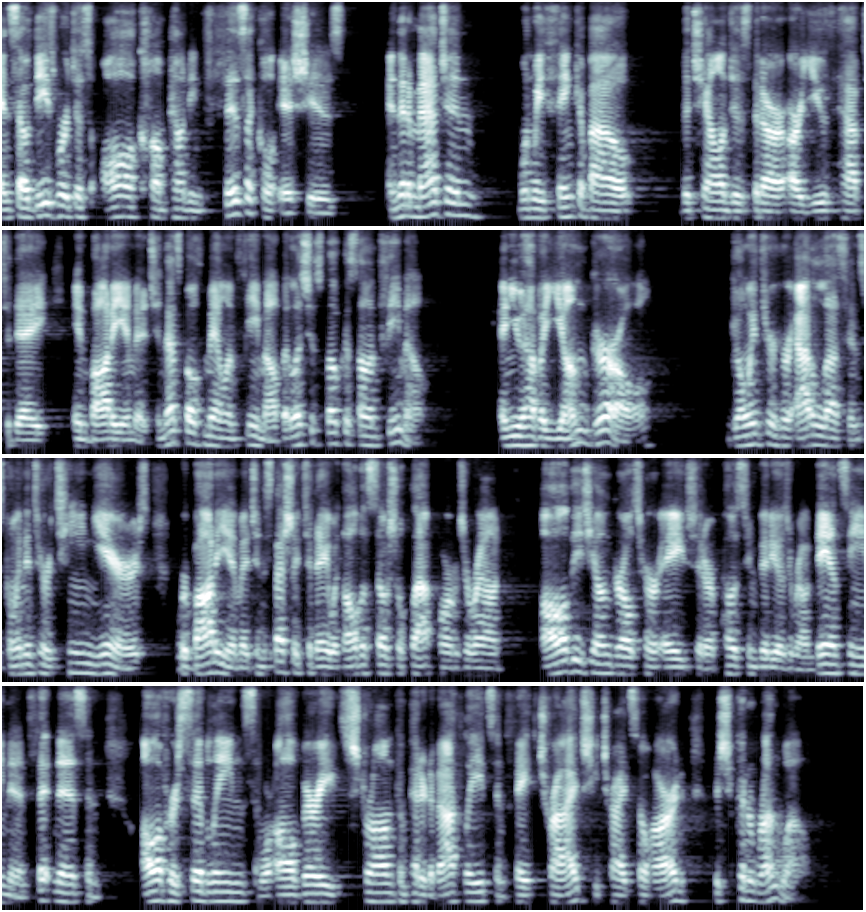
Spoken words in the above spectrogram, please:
And so these were just all compounding physical issues. And then imagine when we think about the challenges that our, our youth have today in body image, and that's both male and female, but let's just focus on female. And you have a young girl going through her adolescence, going into her teen years, where body image, and especially today with all the social platforms around all these young girls her age that are posting videos around dancing and fitness, and all of her siblings were all very strong competitive athletes, and Faith tried. She tried so hard, but she couldn't run well.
